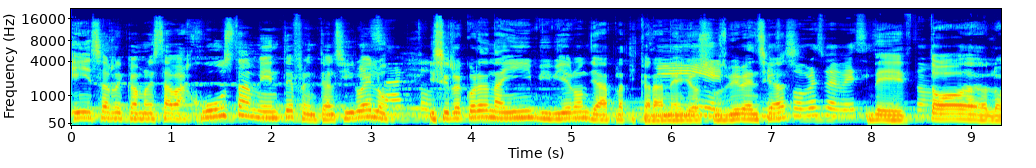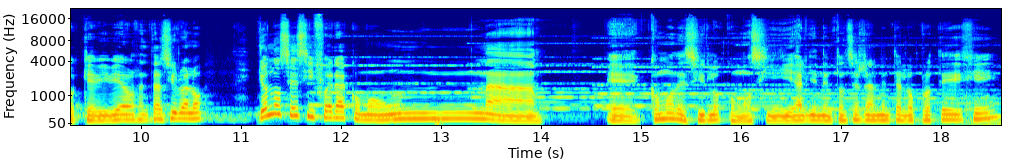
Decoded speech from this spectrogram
Esa recámara estaba justamente frente al ciruelo. Exacto. Y si recuerdan ahí, vivieron, ya platicarán Sí, ellos sus vivencias pobres bebés. de todo lo que vivieron frente al ciruelo. Yo no sé si fuera como una... eh, ¿Cómo decirlo? Como si alguien entonces realmente lo protege,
